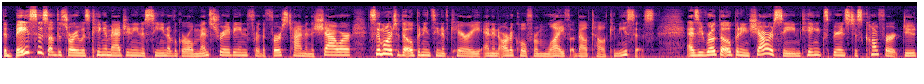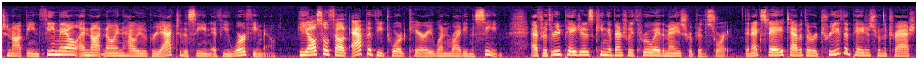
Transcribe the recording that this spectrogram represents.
The basis of the story was King imagining a scene of a girl menstruating for the first time in the shower, similar to the opening scene of Carrie, and an article from Life about telekinesis. As he wrote the opening shower scene, King experienced discomfort due to not being female and not knowing how he would react to the scene if he were female. He also felt apathy toward Carrie when writing the scene. After three pages, King eventually threw away the manuscript of the story. The next day, Tabitha retrieved the pages from the trash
